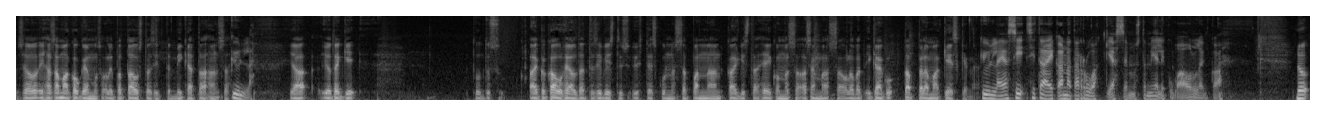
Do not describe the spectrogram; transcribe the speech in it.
se on ihan sama kokemus, olipa tausta sitten mikä tahansa. Kyllä. Ja jotenkin tuntuisi aika kauhealta, että sivistysyhteiskunnassa pannaan kaikista heikommassa asemassa olevat ikään kuin tappelemaan keskenään. Kyllä, ja si- sitä ei kannata ruokkia semmoista mielikuvaa ollenkaan. No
